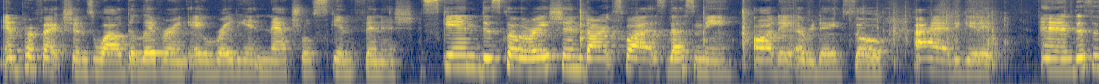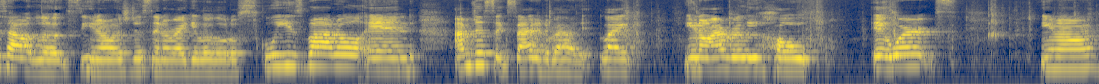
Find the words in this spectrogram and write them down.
imperfections while delivering a radiant natural skin finish. Skin discoloration, dark spots, that's me all day, every day. So I had to get it. And this is how it looks. You know, it's just in a regular little squeeze bottle. And I'm just excited about it. Like, you know, I really hope it works. You know,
